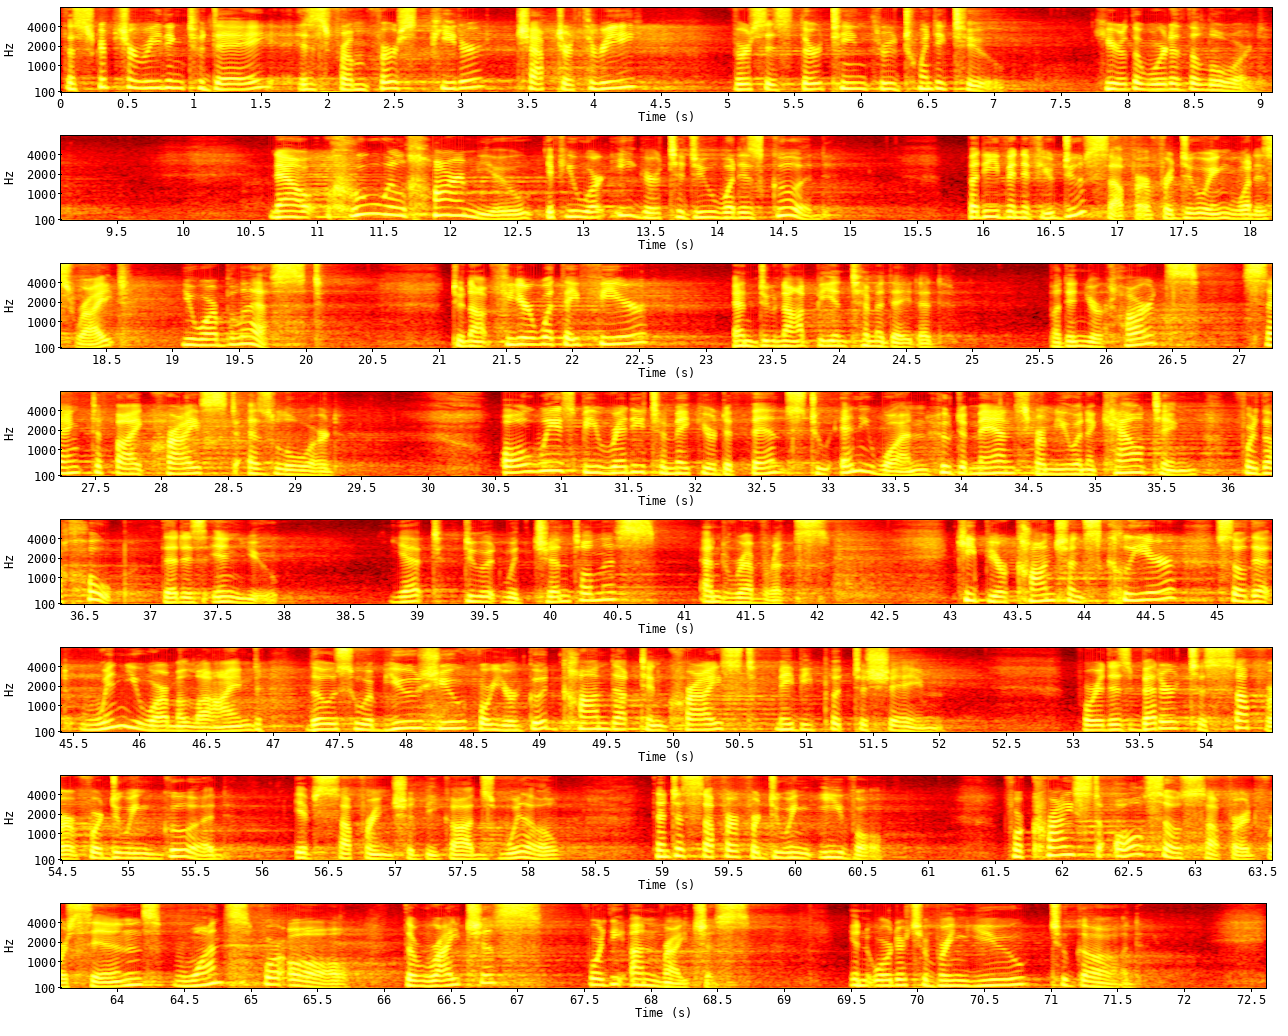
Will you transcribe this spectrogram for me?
The scripture reading today is from 1 Peter chapter 3 verses 13 through 22. Hear the word of the Lord. Now, who will harm you if you are eager to do what is good? But even if you do suffer for doing what is right, you are blessed. Do not fear what they fear, and do not be intimidated. But in your hearts, sanctify Christ as Lord Always be ready to make your defense to anyone who demands from you an accounting for the hope that is in you. Yet do it with gentleness and reverence. Keep your conscience clear so that when you are maligned, those who abuse you for your good conduct in Christ may be put to shame. For it is better to suffer for doing good, if suffering should be God's will than to suffer for doing evil. For Christ also suffered for sins once for all, the righteous for the unrighteous, in order to bring you to God.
